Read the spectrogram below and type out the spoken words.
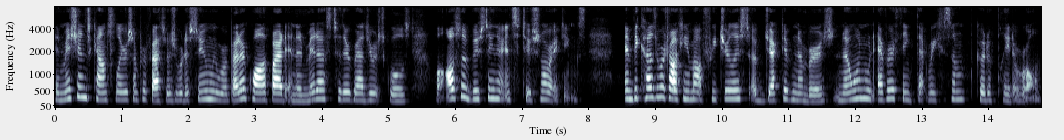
Admissions counselors and professors would assume we were better qualified and admit us to their graduate schools while also boosting their institutional rankings. And because we're talking about featureless, objective numbers, no one would ever think that racism could have played a role.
